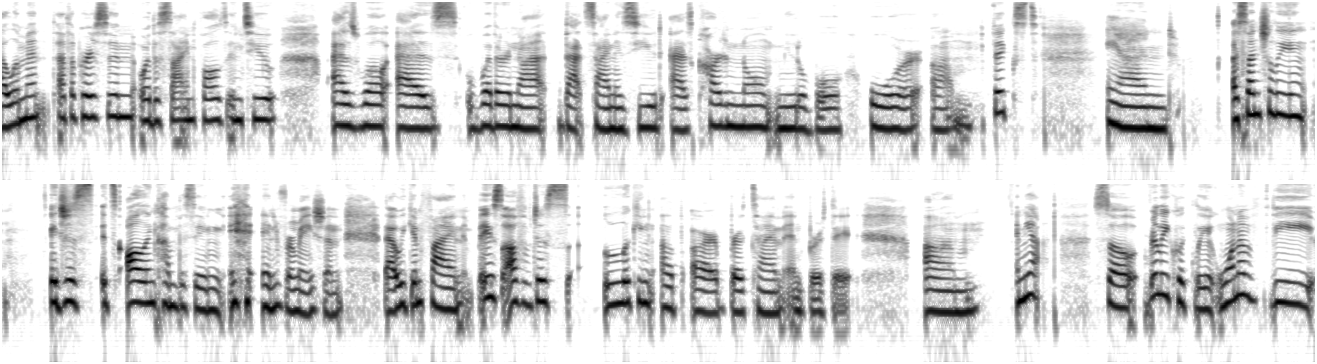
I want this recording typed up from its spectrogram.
element that the person or the sign falls into, as well as whether or not that sign is viewed as cardinal, mutable, or um, fixed. And essentially, it just it's all encompassing information that we can find based off of just looking up our birth time and birth date. Um, and yeah, so, really quickly, one of the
